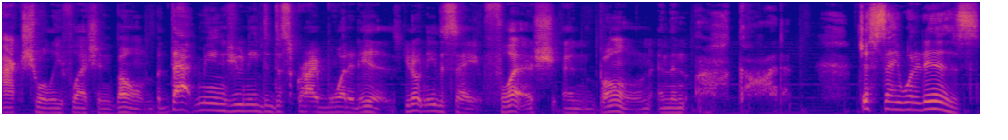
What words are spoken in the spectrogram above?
actually flesh and bone, but that means you need to describe what it is. You don't need to say flesh and bone and then, oh God, just say what it is.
